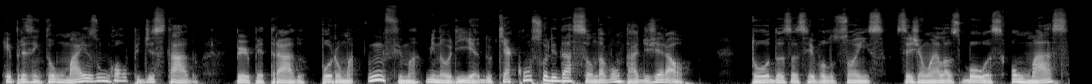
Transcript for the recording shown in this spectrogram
representou mais um golpe de Estado perpetrado por uma ínfima minoria do que a consolidação da vontade geral. Todas as revoluções, sejam elas boas ou más,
